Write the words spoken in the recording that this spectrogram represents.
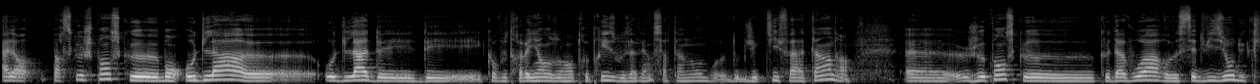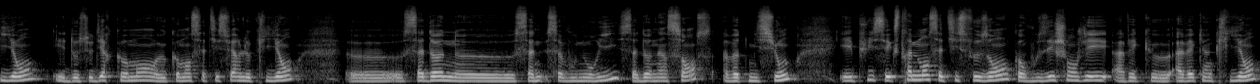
Alors, parce que je pense que, bon, au-delà au-delà des, des, Quand vous travaillez en entreprise, vous avez un certain nombre d'objectifs à atteindre. Je pense que, d'avoir cette vision du client et de se dire comment, comment satisfaire le client, euh, ça, euh, vous nourrit, ça donne un sens à votre mission. Et puis c'est extrêmement satisfaisant quand vous échangez avec, euh, avec un client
